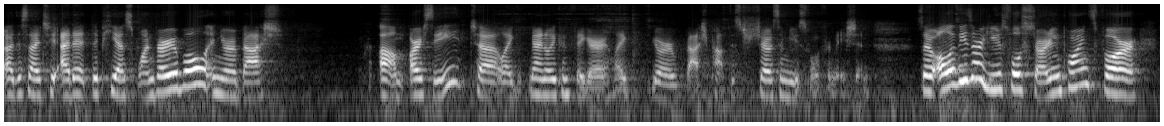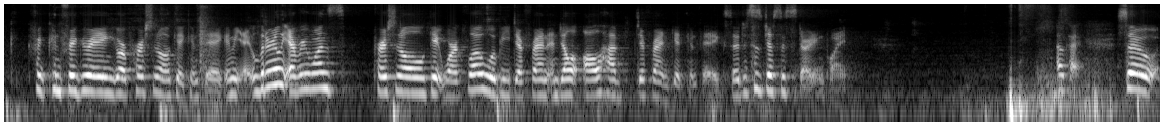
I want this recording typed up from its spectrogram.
uh, decide to edit the PS1 variable in your bash um, RC to like manually configure like your bash prompt to show some useful information. So all of these are useful starting points for, for configuring your personal Git config. I mean, literally everyone's personal Git workflow will be different, and they'll all have different Git configs. So this is just a starting point. Okay, so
